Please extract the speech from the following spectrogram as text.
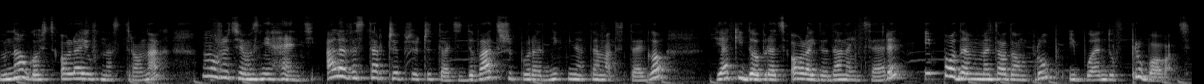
Mnogość olejów na stronach może Cię zniechęcić, ale wystarczy przeczytać 2-3 poradniki na temat tego, jaki dobrać olej do danej cery i potem metodą prób i błędów próbować.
